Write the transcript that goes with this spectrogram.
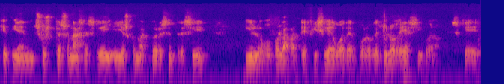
que tienen sus personajes y ellos como actores entre sí, y luego por la parte física de waterpolo que tú lo ves y bueno, es que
